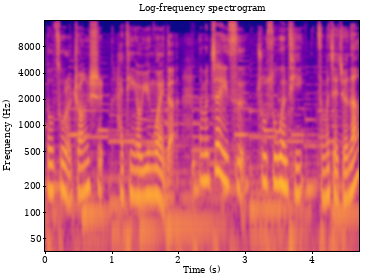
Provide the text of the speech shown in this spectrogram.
都做了装饰，还挺有韵味的。那么这一次住宿问题怎么解决呢？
